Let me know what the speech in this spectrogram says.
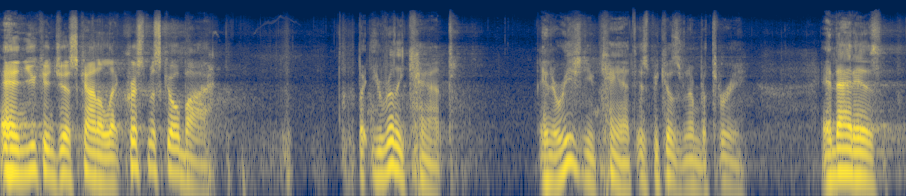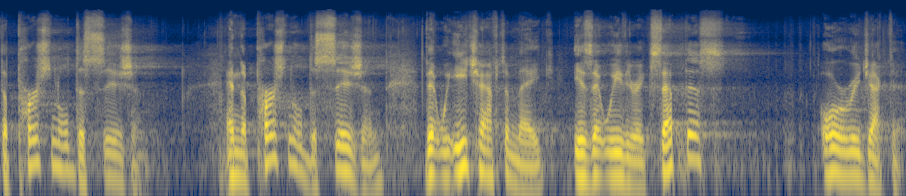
and you can just kind of let Christmas go by. But you really can't. And the reason you can't is because of number three, and that is the personal decision. And the personal decision that we each have to make is that we either accept this or reject it.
